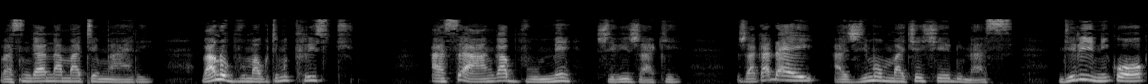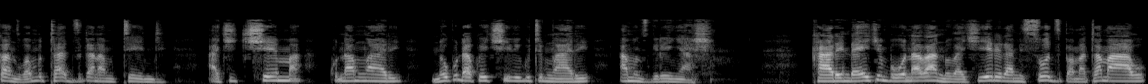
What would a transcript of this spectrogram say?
vasinganamate mwari. Vanobvuma kuti mukristu asi haangabvume zvivi zvake. Zvakadai hazvimo mumachechi edu nhasi. Ndiriiniko wawakanzwa mutadzi kana mutendi achichema kuna mwari nokuda kwechivi kuti mwari amunzwire nyasha? Kare ndaichimboona vanhu vachiyerera misodzi pamatama avo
